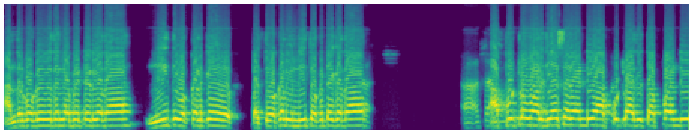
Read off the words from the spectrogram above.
అందరికి ఒకే విధంగా పెట్టాడు కదా? నీతి ఒక్కరికే ప్రతి ఒక్కరికి నీతి ఒకటే కదా? అప్పట్లో వాళ్ళు చేశారండి అప్పట్లో అది తప్పు అండి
